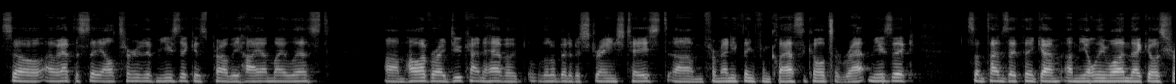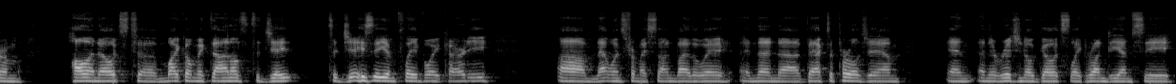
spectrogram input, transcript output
so I would have to say alternative music is probably high on my list. Um, however, I do kind of have a, a, little bit of a strange taste um, from anything from classical to rap music. Sometimes I think I'm, I'm the only one that goes from Hall & Oates to Michael McDonald's to Jay to Jay Z and Playboi Carti. Um, that one's for my son, by the way, and then uh, back to Pearl Jam and and the original goats like Run DMC.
